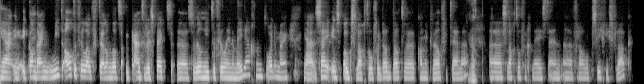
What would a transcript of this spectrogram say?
Ja, ik, ik, kan daar niet al te veel over vertellen, omdat ik uit respect, uh, ze wil niet te veel in de media genoemd worden, maar ja, zij is ook slachtoffer, dat, dat uh, kan ik wel vertellen. Ja. Uh, slachtoffer geweest en vooral op psychisch vlak.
